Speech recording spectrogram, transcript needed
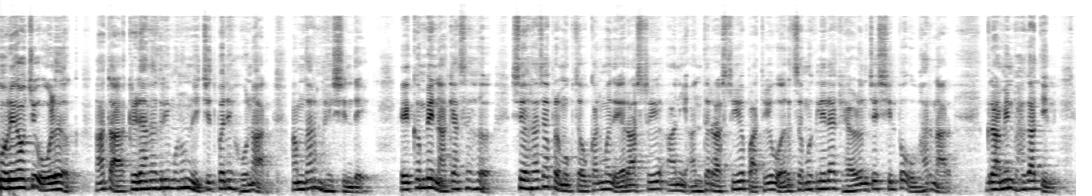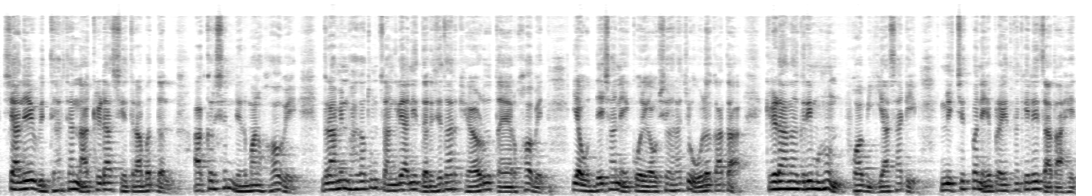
कोरेगावची ओळख आता क्रीडानगरी म्हणून निश्चितपणे होणार आमदार महेश शिंदे. एकंबे नाक्यासह शहराच्या प्रमुख चौकांमध्ये राष्ट्रीय आणि आंतरराष्ट्रीय पातळीवर चमकलेल्या खेळाडूंचे शिल्प उभारणार ग्रामीण भागातील शालेय विद्यार्थ्यांना क्रीडा क्षेत्राबद्दल आकर्षण निर्माण व्हावे. ग्रामीण भागातून चांगले आणि दर्जेदार खेळाडू तयार व्हावेत. या उद्देशाने कोरेगाव शहराची ओळख आता क्रीडानगरी म्हणून व्हावी यासाठी निश्चितपणे प्रयत्न केले जात आहेत.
